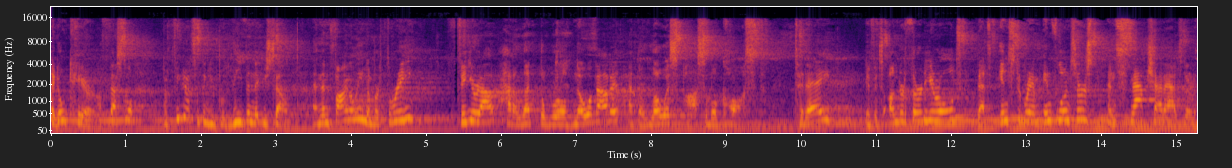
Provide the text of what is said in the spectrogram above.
I don't care, a festival, but figure out something you believe in that you sell. And then finally, number three, figure out how to let the world know about it at the lowest possible cost. Today, if it's under 30 year olds, that's Instagram influencers and Snapchat ads that are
